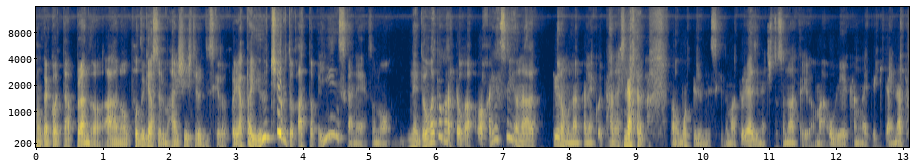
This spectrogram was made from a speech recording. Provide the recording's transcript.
今回こうやってアップランド、あの、ポッドキャストでも配信してるんですけど、これやっぱり YouTube とかあった方がいいんですかね？その、ね、動画とかあった方が分かりやすいよなっていうのもなんかね、こうやって話しながら 思ってるんですけど、まあ、とりあえずね、ちょっとそのあたりは、まあ、おいおい考えていきたいなと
